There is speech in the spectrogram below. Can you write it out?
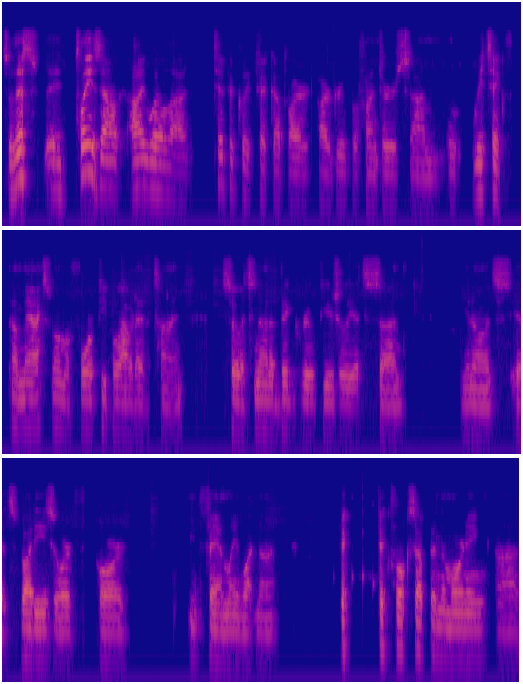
So this it plays out. I will uh, typically pick up our, our group of hunters. Um, we take a maximum of four people out at a time. So it's not a big group. Usually it's uh, you know, it's it's buddies or or family, whatnot. Pick folks up in the morning, uh,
